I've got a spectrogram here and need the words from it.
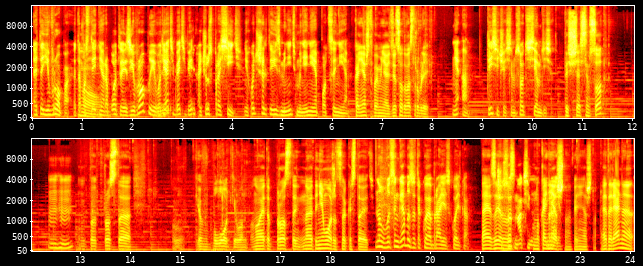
Это Европа. Это Ну. последняя работа из Европы, и вот И- я тебя теперь хочу спросить, не хочешь ли ты изменить мнение по цене? Конечно, поменяю. 920 рублей. Не-а. 1770. 1700? Мгм. Ну, п- Просто в блоке вон. Ну это просто, ну это не может столько стоить. Ну, в СНГ бы за такое брали сколько? Да, я за- 600 максимум. Ну брали. конечно, конечно. Это реально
